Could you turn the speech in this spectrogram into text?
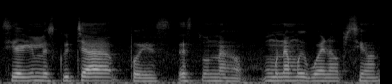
si alguien lo escucha, pues es una, una muy buena opción.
